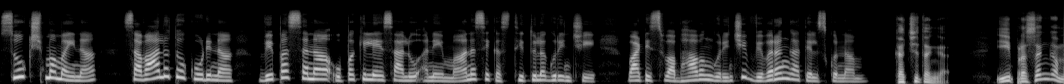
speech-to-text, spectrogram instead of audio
సూక్ష్మమైన సవాలుతో కూడిన విపස්සనా ఉపకిలేశాలు అనే మానసిక స్థితుల గురించి వాటి స్వభావం గురించి వివరంగా తెలుసుకున్నాం. ఖచ్చితంగా. ఈ ప్రసంగం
